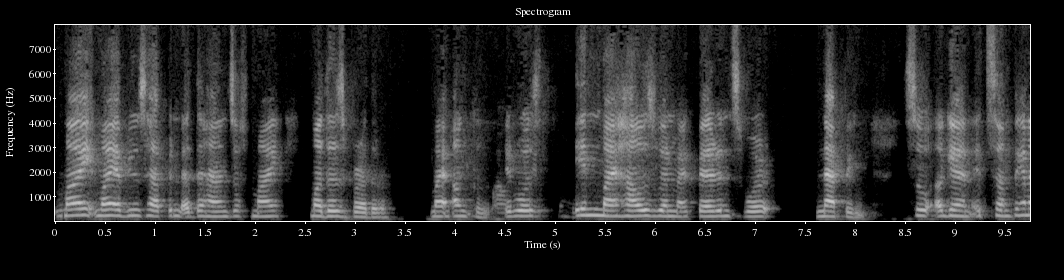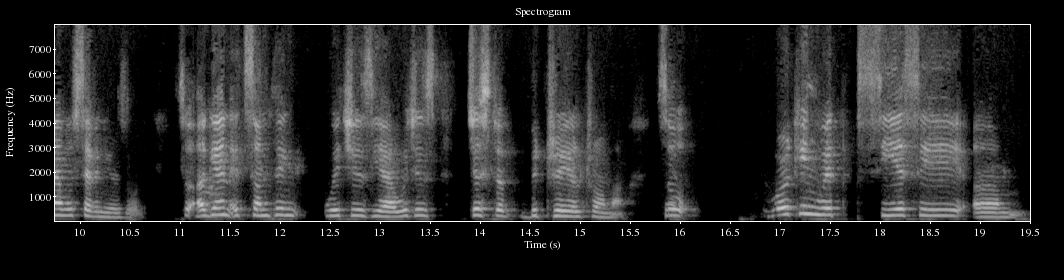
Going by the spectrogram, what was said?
my my abuse happened at the hands of my mother's brother my uncle. It was in my house when my parents were napping. So again it's something and i was 7 years old. So again it's something which is yeah which is just a betrayal trauma. So working with csa um,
